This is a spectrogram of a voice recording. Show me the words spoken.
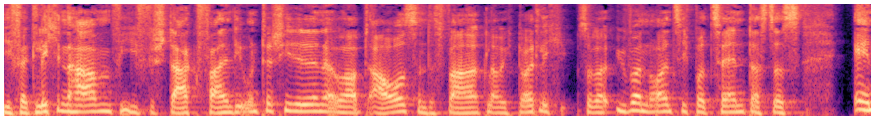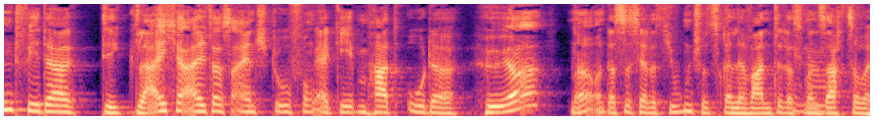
die verglichen haben, wie stark fallen die Unterschiede denn überhaupt aus. Und es war, glaube ich, deutlich sogar über 90 Prozent, dass das entweder die gleiche Alterseinstufung ergeben hat oder höher. Ne? Und das ist ja das Jugendschutzrelevante, dass genau. man sagt, so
